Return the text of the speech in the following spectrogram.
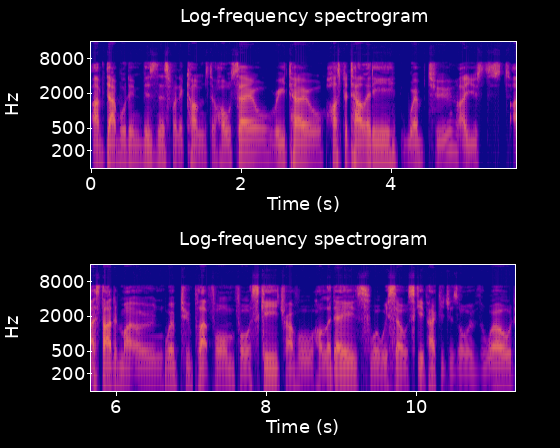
I've dabbled in business when it comes to wholesale, retail, hospitality, Web 2. I used to, I started my own Web 2 platform for ski, travel, holidays, where we sell ski packages all over the world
